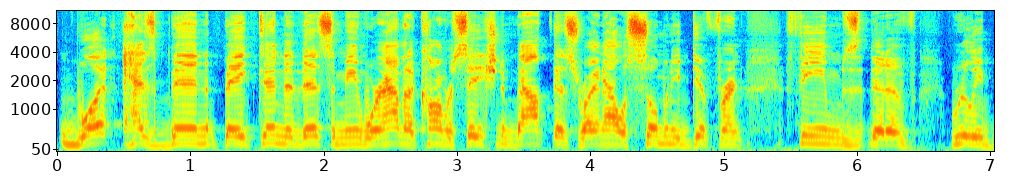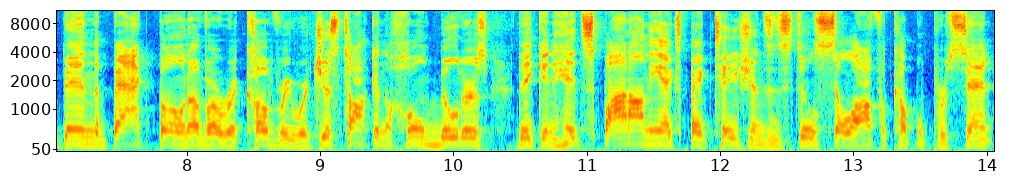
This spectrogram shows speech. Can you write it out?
What has been baked into this? I mean, we're having a conversation about this right now with so many different themes that have really been the backbone of our recovery. We're just talking the home builders. They can hit spot on the expectations and still sell off a couple percent.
